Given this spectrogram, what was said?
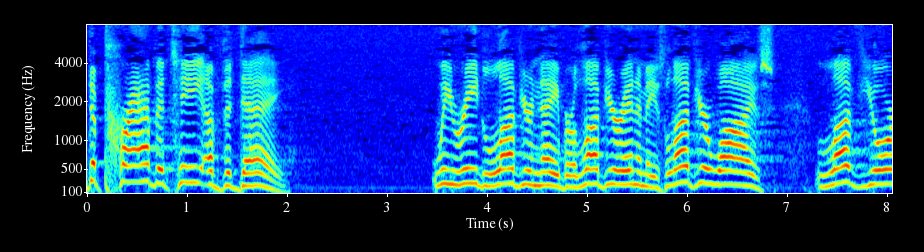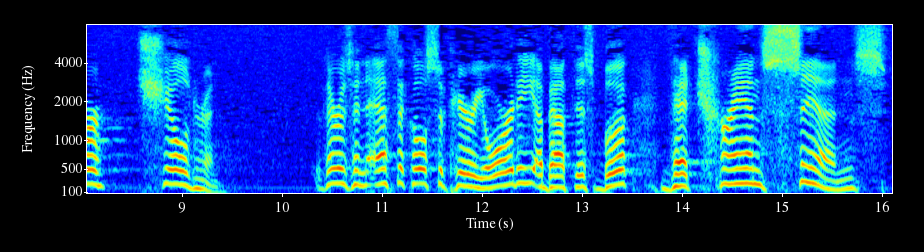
depravity of the day we read, Love your neighbor, love your enemies, love your wives, love your children. There is an ethical superiority about this book that transcends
